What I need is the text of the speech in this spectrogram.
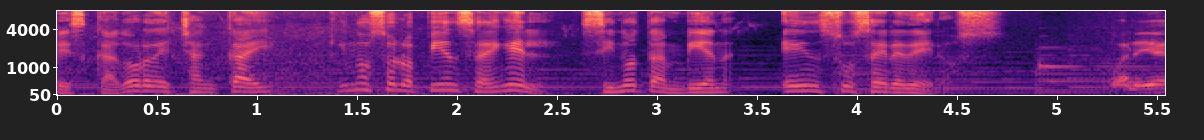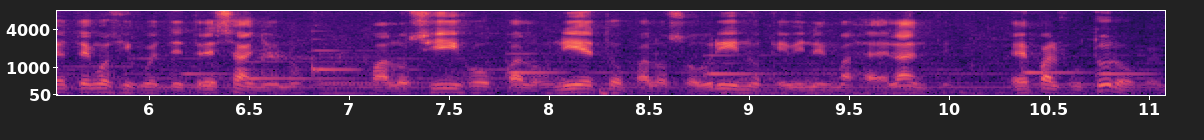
pescador de Chancay, que no solo piensa en él, sino también en sus herederos. Bueno, yo ya tengo 53 años, ¿no? Para los hijos, para los nietos, para los sobrinos que vienen más adelante. Es para el futuro. Pues.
